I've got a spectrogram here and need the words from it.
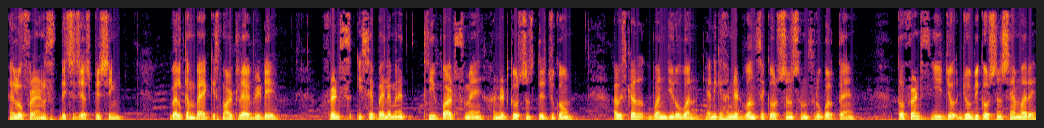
Hello friends this is S P Singh welcome back smart everyday friends इससे पहले मैंने थ्री पार्ट्स में हंड्रेड क्वेश्चंस दे चुका हूँ। अब इसके बाद वन ज़ीरो वन यानी कि हंड्रेड वन से क्वेश्चंस हम शुरू करते हैं। तो फ्रेंड्स ये जो जो भी क्वेश्चंस हैं हमारे,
